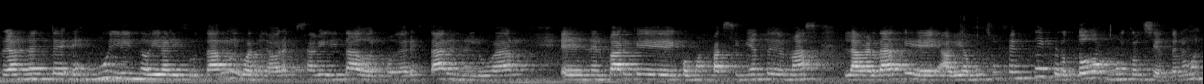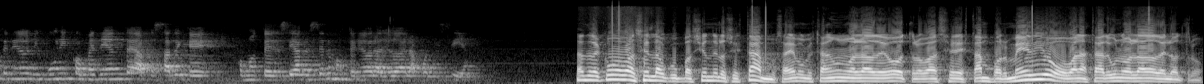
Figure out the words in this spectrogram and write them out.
Realmente es muy lindo ir a disfrutarlo y bueno, y ahora que se ha habilitado el poder estar en el lugar, en el parque como esparcimiento y demás, la verdad que había mucha gente, pero todos muy conscientes. No hemos tenido ningún inconveniente a pesar de que, como te decía recién, hemos tenido la ayuda de la policía. Sandra, ¿cómo va a ser la ocupación de los stands? Sabemos que están uno al lado de otro. ¿Va a ser stand por medio o van a estar uno al lado del otro?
